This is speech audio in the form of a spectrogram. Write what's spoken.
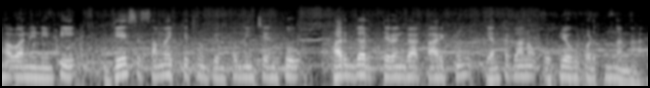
భావాన్ని నింపి దేశ సమైక్యతను పెంపొందించేందుకు హర్ఘర్ తిరంగా కార్యక్రమం ఎంతగానో ఉపయోగపడుతుందన్నారు.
